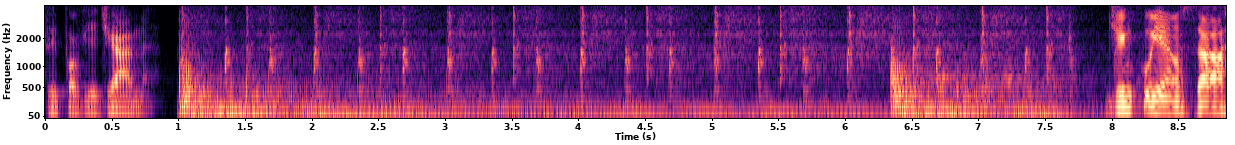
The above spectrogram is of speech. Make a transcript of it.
wypowiedziane. Dziękuję za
